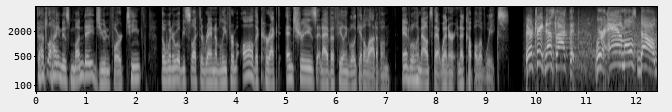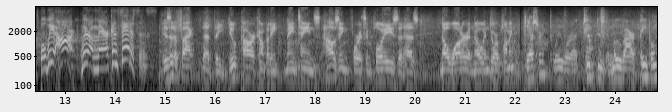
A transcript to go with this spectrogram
Deadline is Monday, June 14th. The winner will be selected randomly from all the correct entries, and I have a feeling we'll get a lot of them. And we'll announce that winner in a couple of weeks. They're treating us like that we're animals, dogs. Well, we aren't. We're American citizens. Is it a fact that the Duke Power Company maintains housing for its employees that has no water and no indoor plumbing? Yes, sir. We were attempting to move our people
